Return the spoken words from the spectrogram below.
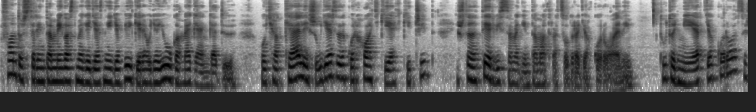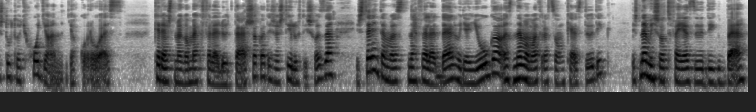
Fontos szerintem még azt megjegyezni így a végére, hogy a jóga megengedő. Hogyha kell, és úgy érzed, akkor hagyj ki egy kicsit, és utána tér vissza megint a matracodra gyakorolni. Tudd, hogy miért gyakorolsz, és tudd, hogy hogyan gyakorolsz. Keresd meg a megfelelő társakat, és a stílust is hozzá, és szerintem azt ne feledd el, hogy a jóga az nem a matracon kezdődik, és nem is ott fejeződik be,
